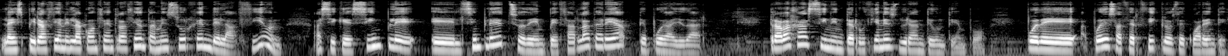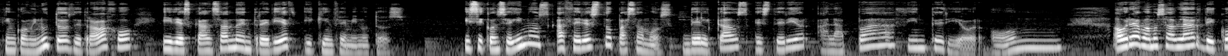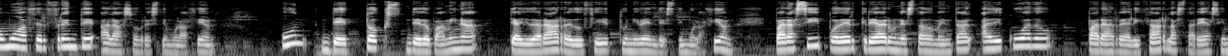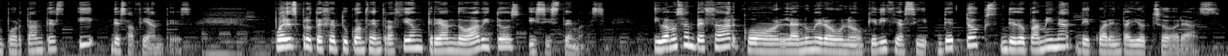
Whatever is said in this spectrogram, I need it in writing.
La inspiración y la concentración también surgen de la acción, así que el simple hecho de empezar la tarea te puede ayudar. Trabaja sin interrupciones durante un tiempo. puedes hacer ciclos de 45 minutos de trabajo y descansando entre 10 y 15 minutos. Y si conseguimos hacer esto, pasamos del caos exterior a la paz interior. Ahora vamos a hablar de cómo hacer frente a la sobreestimulación. Un detox de dopamina te ayudará a reducir tu nivel de estimulación, para así poder crear un estado mental adecuado para realizar las tareas importantes y desafiantes. Puedes proteger tu concentración creando hábitos y sistemas. Y vamos a empezar con la número uno, que dice así, detox de dopamina de 48 horas.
